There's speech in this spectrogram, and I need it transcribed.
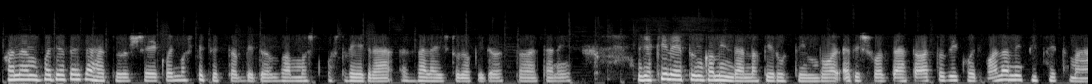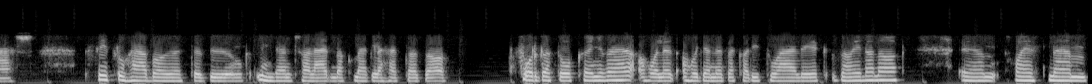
hanem hogy ez egy lehetőség, hogy most picit több időm van, most, most végre vele is tudok időt tölteni. Ugye kilépünk a mindennapi rutinból, ez is hozzátartozik, hogy valami picit más. Szép ruhába öltözünk, minden családnak meg lehet az a forgatókönyve, ahol ahogyan ezek a rituálék zajlanak. Ha ezt nem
